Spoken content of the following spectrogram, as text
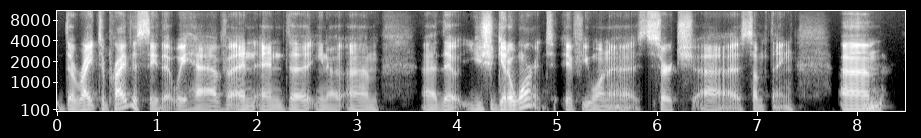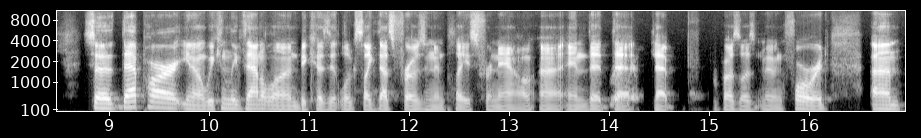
the right to privacy that we have and and the you know um, uh, that you should get a warrant if you want to search uh, something. Um, mm-hmm. So that part, you know, we can leave that alone because it looks like that's frozen in place for now, uh, and that that that proposal is moving forward. Um,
